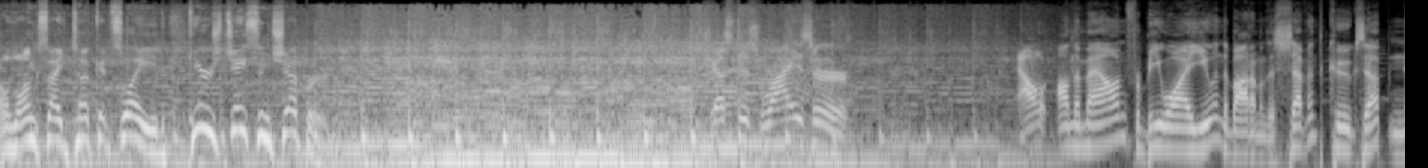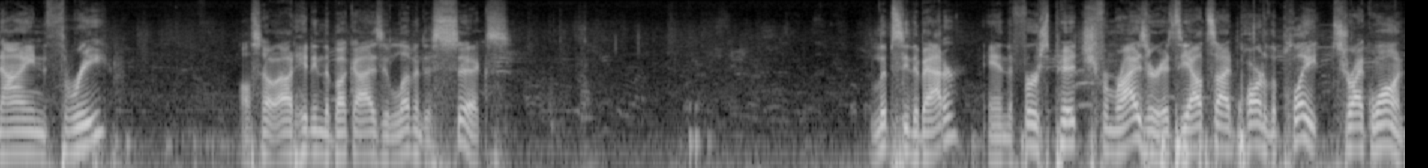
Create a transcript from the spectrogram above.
Alongside Tuckett Slade, here's Jason Shepard. Justice Riser out on the mound for BYU in the bottom of the seventh. Cougs up 9 3. Also out hitting the Buckeyes 11 to 6. Lipsy the batter, and the first pitch from Riser hits the outside part of the plate. Strike one.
